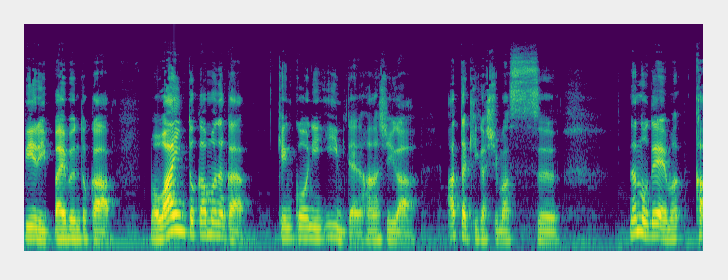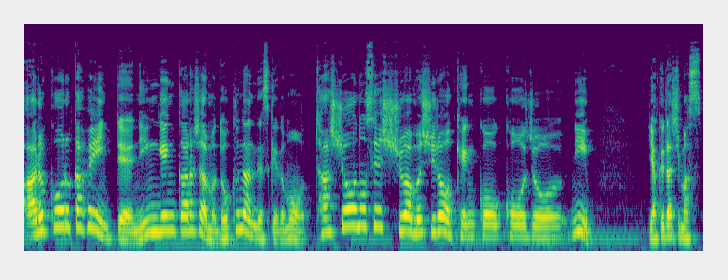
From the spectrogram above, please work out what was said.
ビール1杯分とか、ま、ワインとかもなんか健康にいいみたいな話があった気がします。なので、ま、アルコールカフェインって人間からしたらま毒なんですけども多少の摂取はむしろ健康向上に役立ちます。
